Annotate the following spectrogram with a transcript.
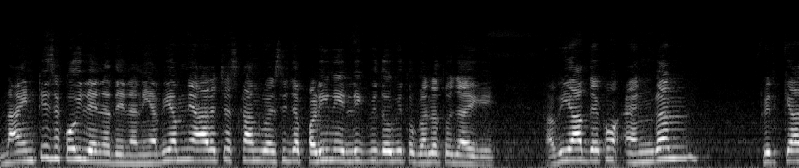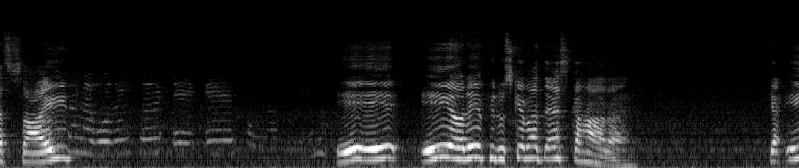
नाइन्टी से कोई लेना देना नहीं। अभी हमने आर एच एस जब पढ़ी नहीं लिख भी दोगी तो गलत हो जाएगी। अभी आप देखो एंगल फिर क्या साइड? ए ए ए और ए फिर उसके बाद एस कहाँ आ रहा है? क्या ए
